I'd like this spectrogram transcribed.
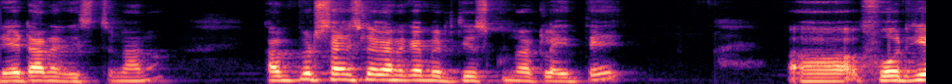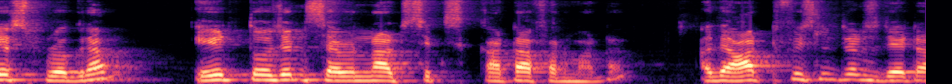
డేటా అనేది ఇస్తున్నాను. కంప్యూటర్ సైన్స్లో కనుక మీరు తీసుకున్నట్లయితే four years programme eight thousand seven naught six cut off అనమాట అది ఆర్టిఫిషియల్ ఇంటెలిజెన్స్ డేటా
